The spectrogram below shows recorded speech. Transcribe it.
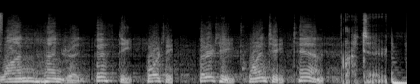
150, 40, 30, 20, 10.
